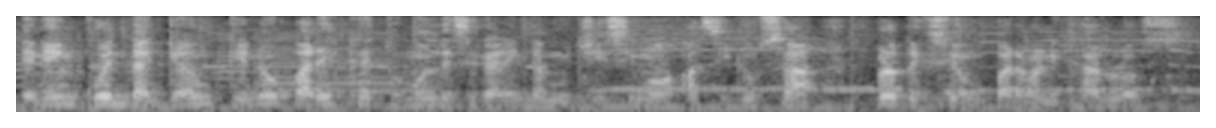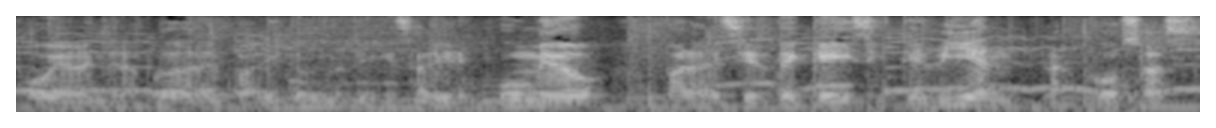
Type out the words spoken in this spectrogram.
Ten en cuenta que aunque no parezca, estos moldes se calientan muchísimo, así que usa protección para manejarlos. Obviamente la prueba del palito que no tiene que salir húmedo para decirte que hiciste bien las cosas.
